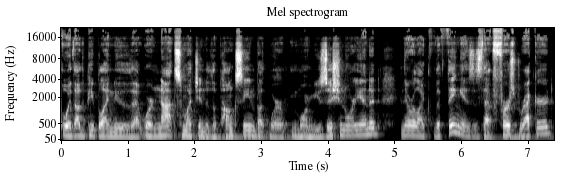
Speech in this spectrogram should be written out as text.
with other people I knew that were not so much into the punk scene, but were more musician oriented. And they were like, the thing is, is that first record,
